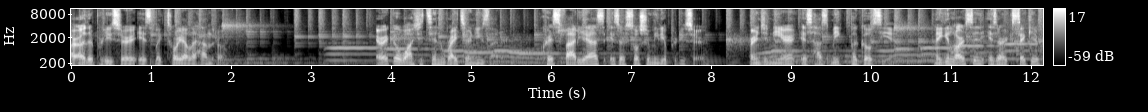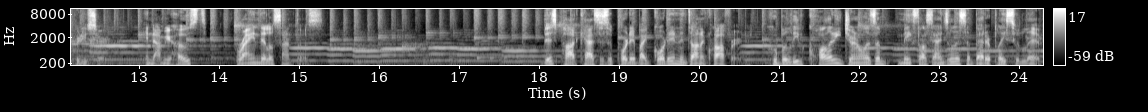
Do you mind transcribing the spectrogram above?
Our other producer is Victoria Alejandro. Erica Washington writes our newsletter. Chris Farias is our social media producer. Our engineer is Hasmik Pagosian. Megan Larson is our executive producer. And I'm your host, Brian De Los Santos. This podcast is supported by Gordon and Donna Crawford, who believe quality journalism makes Los Angeles a better place to live.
